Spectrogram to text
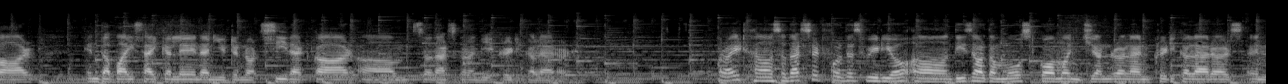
car in the bicycle lane and you did not see that car um, so that's gonna be a critical error Alright, uh, so that's it for this video. Uh, these are the most common general and critical errors in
